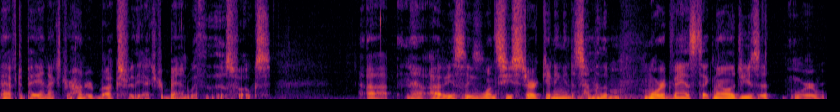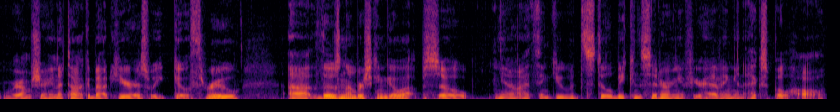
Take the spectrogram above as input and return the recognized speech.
have to pay an extra 100 bucks for the extra bandwidth of those folks uh, now obviously once you start getting into some of the more advanced technologies that we're, we're i'm sure going to talk about here as we go through uh, those numbers can go up. So you know i think you would still be considering if you're having an expo hall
